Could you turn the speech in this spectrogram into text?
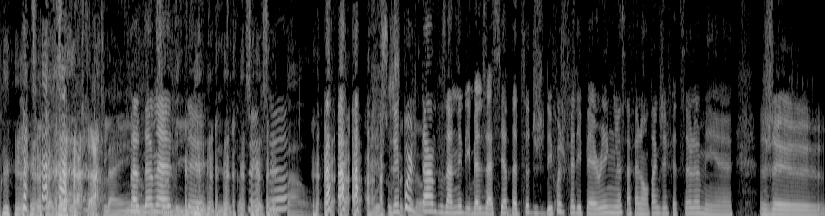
Tu sais, Ça te donne envie de- olives ou des trucs comme ça, C'est ça ça. J'ai pas eu le temps de vous amener des belles assiettes. D'habitude, je- des fois, je fais des pairings. Là. Ça fait longtemps que j'ai fait ça, là, mais euh, je,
